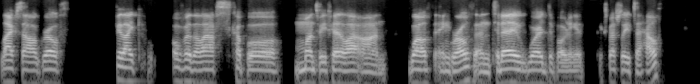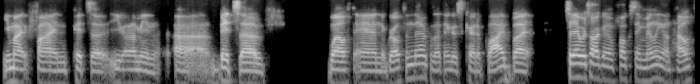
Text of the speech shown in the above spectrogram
lifestyle, growth. I feel like over the last couple months, we've hit a lot on wealth and growth, and today we're devoting it especially to health you might find bits of you know, I mean uh, bits of wealth and growth in there because I think this could apply. But today we're talking focusing mainly on health.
